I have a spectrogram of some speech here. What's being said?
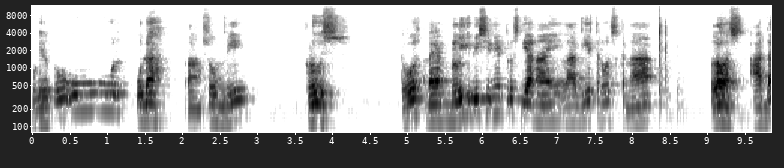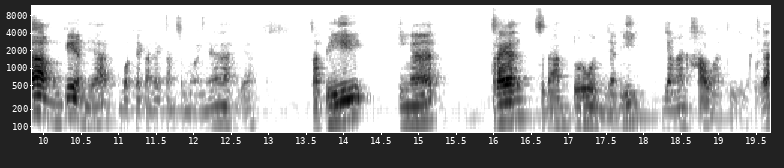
begitu turun udah langsung di close. Terus ada yang beli di sini terus dia naik lagi terus kena loss. Ada mungkin ya buat rekan-rekan semuanya ya tapi ingat tren sedang turun, jadi jangan khawatir ya.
